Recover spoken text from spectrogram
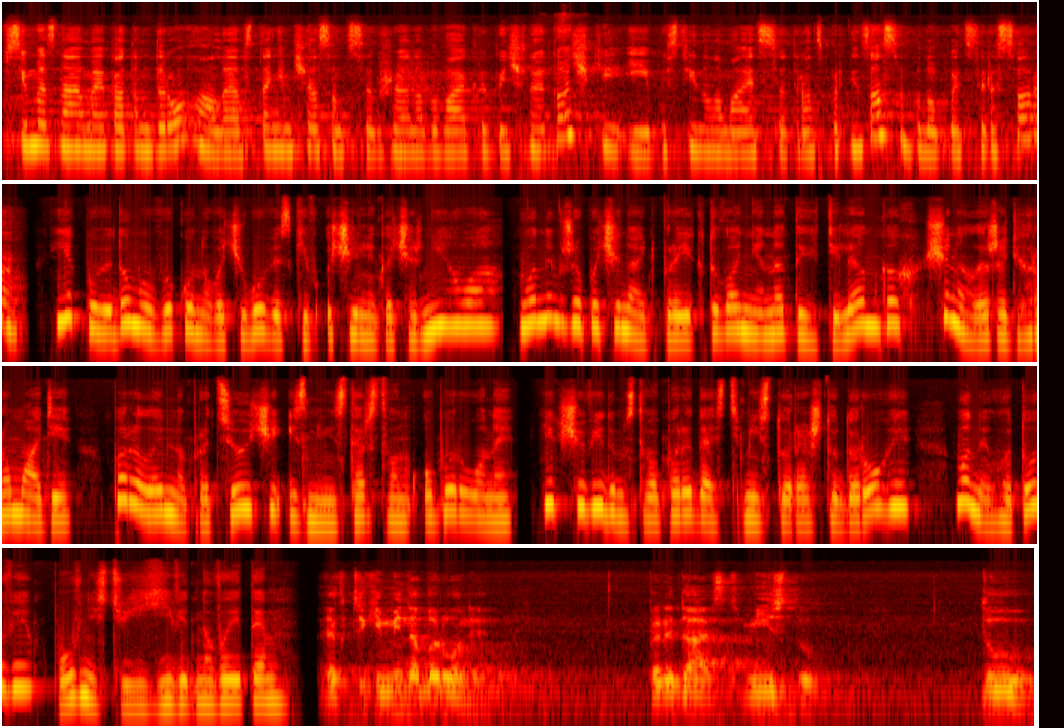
Всі ми знаємо, яка там дорога, але останнім часом це вже набуває критичної точки і постійно ламаються транспортні засоби, лопаються ресори. Як повідомив виконувач обов'язків очільника Чернігова, вони вже починають проєктування на тих ділянках, що належать громаді, паралельно працюючи із міністерством оборони. Якщо відомство передасть місту решту дороги, вони готові повністю її відновити. Як тільки Міноборони передасть місту ту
